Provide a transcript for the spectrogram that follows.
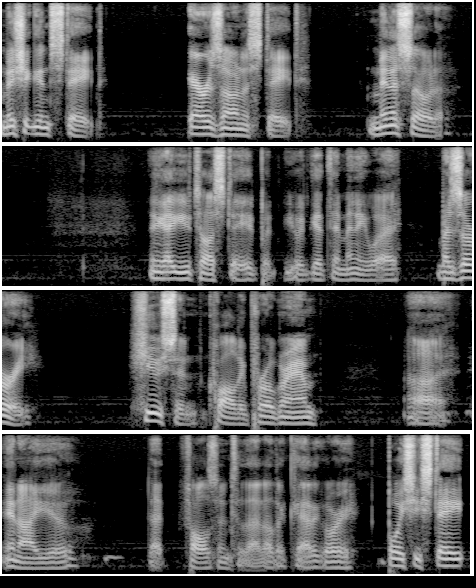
Michigan State, Arizona State, Minnesota. They got Utah State, but you would get them anyway. Missouri, Houston, quality program, uh, NIU, that falls into that other category. Boise State,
